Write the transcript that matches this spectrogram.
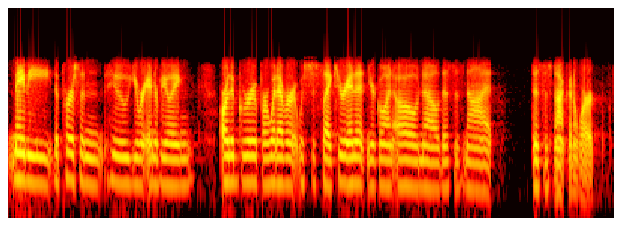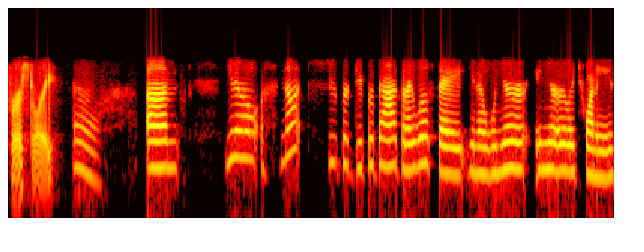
maybe the person who you were interviewing or the group or whatever it was just like you're in it and you're going, "Oh no, this is not this is not going to work for a story." Oh, um, you know, not super duper bad, but I will say, you know, when you're in your early twenties,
